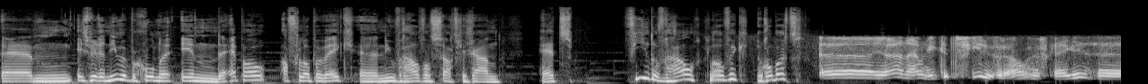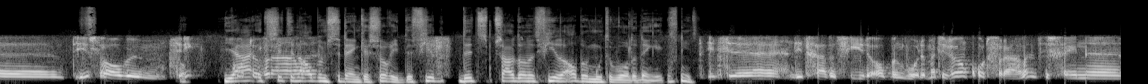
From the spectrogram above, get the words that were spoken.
Ehm, is weer een nieuwe begonnen in de Eppo afgelopen week. Een nieuw verhaal van start gegaan. Het vierde verhaal, geloof ik. Robert? Eh, ja, nou niet het vierde verhaal. Even kijken. Het eerste album, drie Ja, ik zit in albums te denken. Sorry, de vier, dit zou dan het vierde album moeten worden, denk ik, of niet? Dit, dit gaat het vierde album worden. Maar het is wel een kort verhaal. Hè? Het is geen, eh,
